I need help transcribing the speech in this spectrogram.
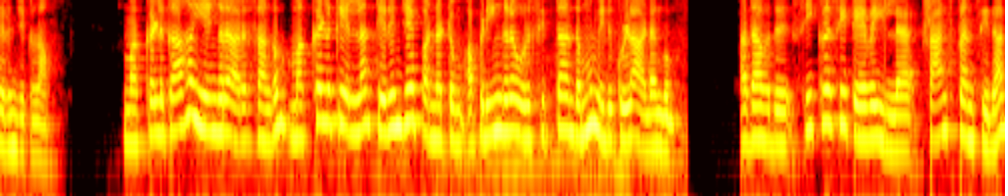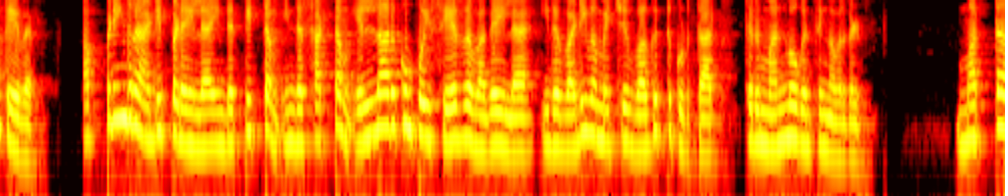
தெரிஞ்சுக்கலாம். மக்களுக்காக இயங்குற அரசாங்கம் மக்களுக்கு எல்லாம் தெரிஞ்சே பண்ணட்டும் அப்படிங்கிற ஒரு சித்தாந்தமும் இதுக்குள்ள அடங்கும். அதாவது சீக்ரசி தேவையில்லை டிரான்ஸ்பரன்சி தான் தேவை. அப்படிங்கிற அடிப்படையில இந்த திட்டம் இந்த சட்டம் எல்லாருக்கும் போய் சேர்ற வகையில இதை வடிவமைச்சு வகுத்து கொடுத்தார் திரு மன்மோகன் சிங் அவர்கள். மத்த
